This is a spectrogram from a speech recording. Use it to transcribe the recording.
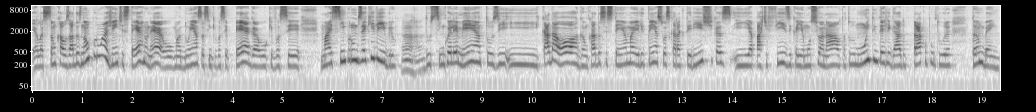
elas são causadas não por um agente externo, né, ou uma doença assim que você pega ou que você, mas sim por um desequilíbrio uhum. dos cinco elementos e, e, cada órgão, cada sistema, ele tem as suas características e a parte física e emocional, tá tudo muito interligado para a acupuntura também.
